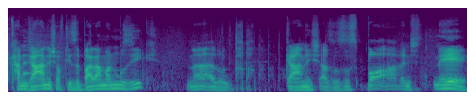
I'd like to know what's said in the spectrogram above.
kann gar nicht auf diese Ballermann-Musik. Ne, also gar nicht. Also es ist, boah, wenn ich. Nee.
